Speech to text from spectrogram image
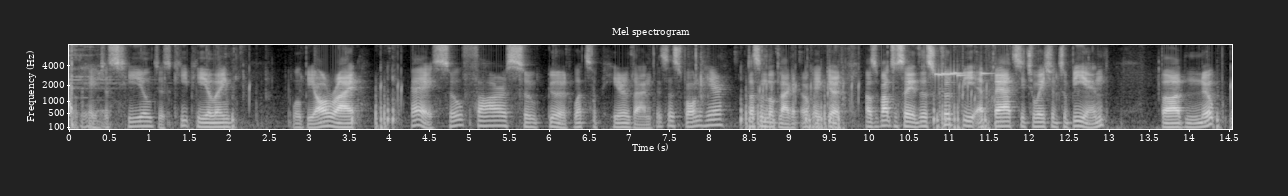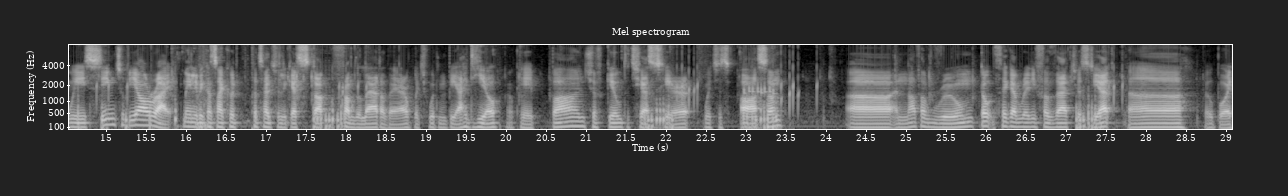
Okay, just heal. Just keep healing. We'll be alright. Okay, so far so good. What's up here then? Is there spawn here? Doesn't look like it. Okay, good. I was about to say this could be a bad situation to be in. But nope, we seem to be alright. Mainly because I could potentially get stuck from the ladder there, which wouldn't be ideal. Okay, bunch of gilded chests here, which is awesome. Uh, another room. Don't think I'm ready for that just yet. Uh, oh boy.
